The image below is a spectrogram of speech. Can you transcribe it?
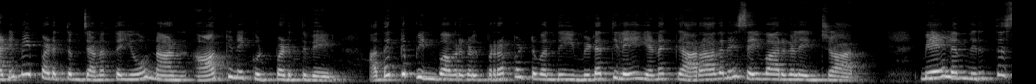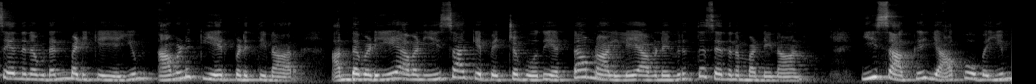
அடிமைப்படுத்தும் ஜனத்தையோ நான் ஆக்கினைக்குட்படுத்துவேன். அதற்கு பின்பு அவர்கள் புறப்பட்டு வந்து இவ்விடத்திலே எனக்கு ஆராதனை செய்வார்கள் என்றார். மேலும் விருத்த சேதன உடன்படிக்கையையும் அவனுக்கு ஏற்படுத்தினார். அந்தபடியே அவன் ஈசாக்கை பெற்றபோது எட்டாம் நாளிலே அவனை விருத்த சேதனம் பண்ணினான். ஈசாக்கு யாக்கோபையும்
